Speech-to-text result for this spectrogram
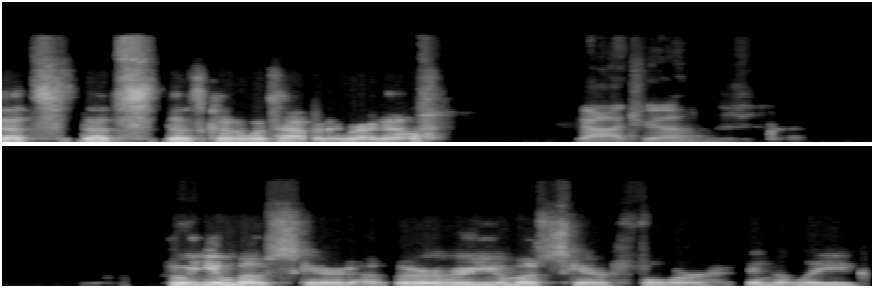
that's that's that's kind of what's happening right now. Gotcha. Who are you most scared of, or who are you most scared for in the league?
